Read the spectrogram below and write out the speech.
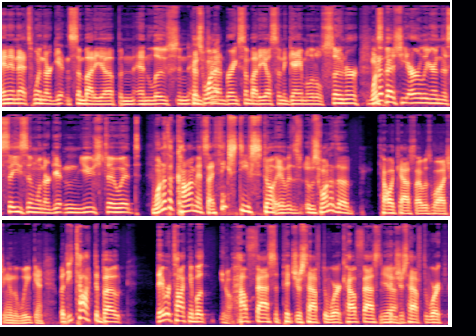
And then that's when they're getting somebody up and, and loose and, and trying to bring somebody else in the game a little sooner, One of the- especially earlier in the season when they're getting used to it. one of the comments. I think Steve Stone. It was it was one of the telecasts I was watching in the weekend. But he talked about they were talking about you know how fast the pitchers have to work, how fast the Yeah. pitchers have to work.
